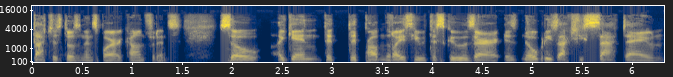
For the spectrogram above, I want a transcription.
That just doesn't inspire confidence. So again, the, the problem that I see with the schools are is nobody's actually sat down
